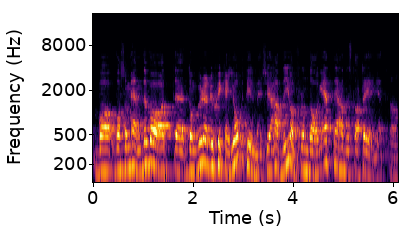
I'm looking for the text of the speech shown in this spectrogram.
vad, vad som hände var att eh, de började skicka jobb till mig. Så jag hade jobb från dag ett när jag hade startat eget. Ja.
